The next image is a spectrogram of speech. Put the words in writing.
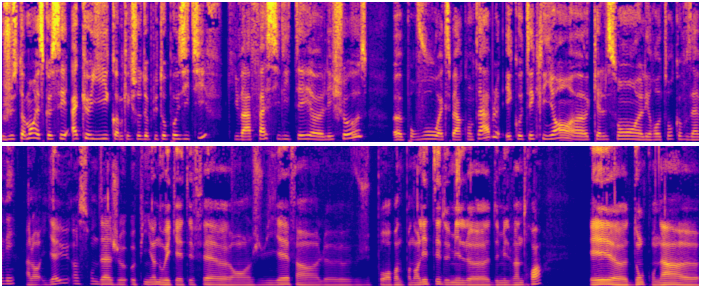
justement, est-ce que c'est accueilli comme quelque chose de plutôt positif, qui va faciliter euh, les choses euh, pour vous, expert comptable? Et côté client, quels sont les retours que vous avez? Alors, il y a eu un sondage Opinion qui a été fait en juillet, enfin, pour, pendant l'été 2023. Et donc, on a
